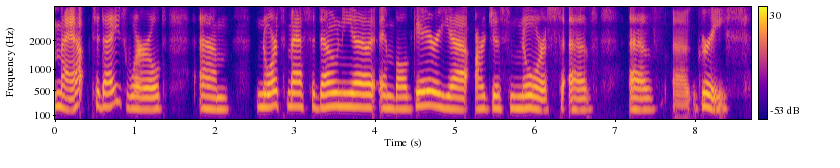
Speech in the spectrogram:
map, today's world, um, North Macedonia and Bulgaria are just north of of uh, Greece,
